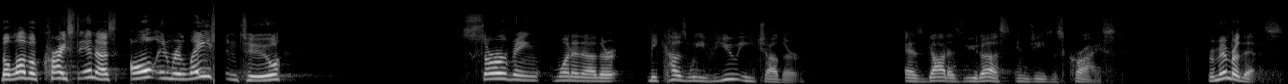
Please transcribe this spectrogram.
the love of Christ in us, all in relation to serving one another because we view each other as God has viewed us in Jesus Christ. Remember this.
